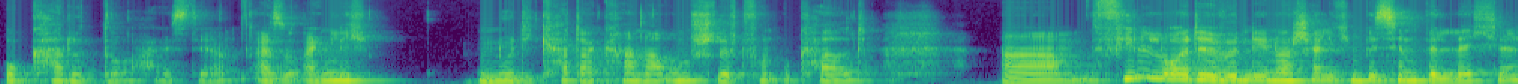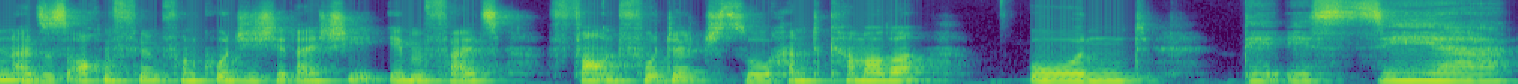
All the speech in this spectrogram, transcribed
Okaruto heißt er. Also eigentlich nur die Katakana-Umschrift von Occult. Ähm, viele Leute würden den wahrscheinlich ein bisschen belächeln. Also es ist auch ein Film von Koji Shiraishi, ebenfalls Found Footage, so Handkamera. Und der ist sehr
